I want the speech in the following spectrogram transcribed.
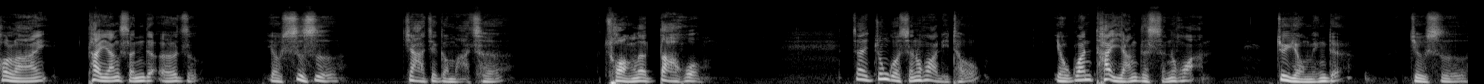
后来，太阳神的儿子要试试驾这个马车，闯了大祸。在中国神话里头，有关太阳的神话最有名的就是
